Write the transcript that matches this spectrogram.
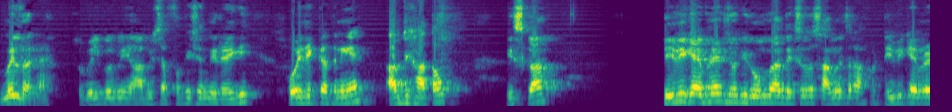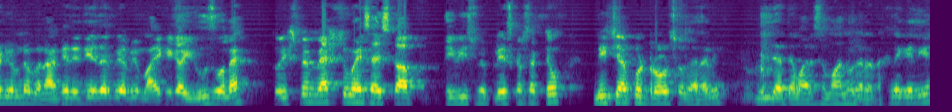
मिल रहा है। तो बिल्कुल भी यहाँ भी सफोकेशन नहीं रहेगी, कोई दिक्कत नहीं है। अब दिखाता हूँ इसका टीवी कैबिनेट जो कि रूम में आप देख सकते हो, सामने तरफ़ आपको टीवी कैबिनेट भी हमने बना के दे दिया इधर भी अभी माइके का यूज़ होना है तो इसमें मैक्स टू मैक्स साइज़ का आप टीवी इसमें प्लेस कर सकते हो। नीचे आपको ड्रॉर्स वगैरह भी मिल जाते हैं हमारे सामान वगैरह रखने के लिए।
